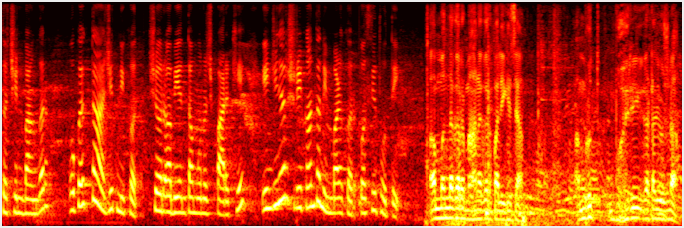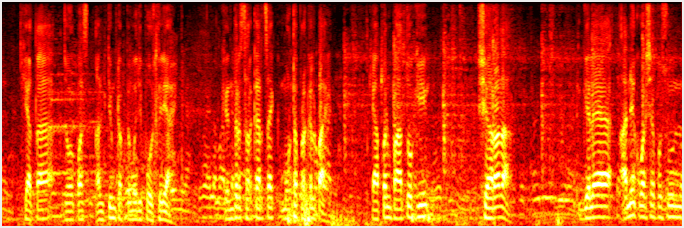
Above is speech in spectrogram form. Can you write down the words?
सचिन बांगर उपायुक्त अजित निकत शहर अभियंता मनोज पारखे इंजिनियर श्रीकांत निंबाळकर उपस्थित होते. अहमदनगर महानगरपालिकेच्या अमृत भुहेरी गटार योजना ही आता जवळपास अंतिम टप्प्यामध्ये पोहोचलेली आहे. केंद्र सरकारचा एक मोठा प्रकल्प आहे की आपण पाहतो की शहराला गेल्या अनेक वर्षापासून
